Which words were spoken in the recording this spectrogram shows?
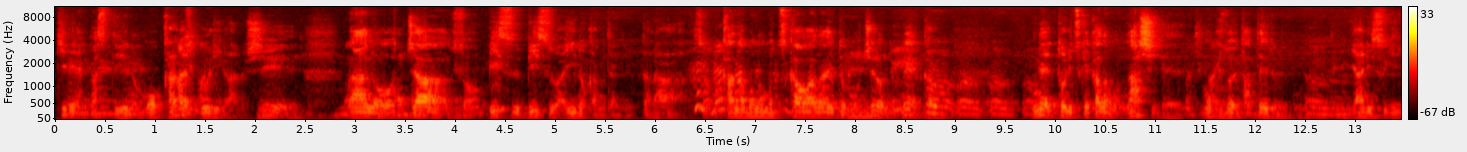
木でやりますっていうのもかなり無理があるし、あのじゃあそうビスビスはいいのかみたいに言ったら その金物も使わないともちろんね、ね、取り付け金もなしで木造で建てるなんてやりすぎっ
